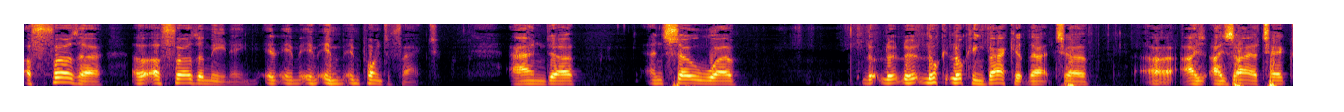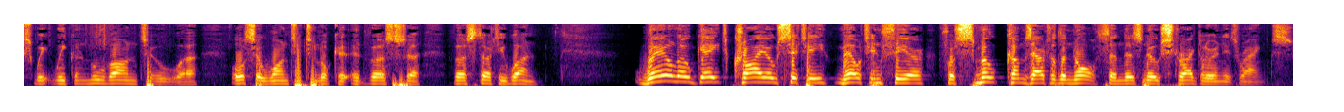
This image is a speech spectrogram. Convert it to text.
a further a, a, further meaning in, in, in, in, point of fact. And uh, and so uh, look, look, looking back at that uh, uh, Isaiah text, we, we can move on to uh, also wanted to look at, at verse uh, verse 31. Wail, O gate, cry, O city, melt in fear, for smoke comes out of the north, and there's no straggler in its ranks.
